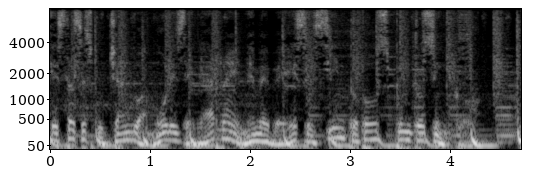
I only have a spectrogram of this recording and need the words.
Estás escuchando Amores de Garra en MBS 102.5.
